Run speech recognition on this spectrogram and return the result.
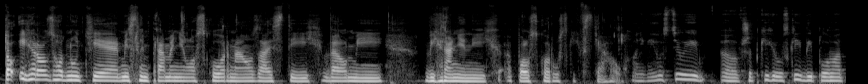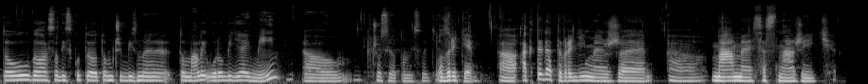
to ich rozhodnutie, myslím, pramenilo skôr naozaj z tých veľmi vyhranených polsko-ruských vzťahov. Oni vyhostili e, všetkých ruských diplomatov. Veľa sa diskutuje o tom, či by sme to mali urobiť aj my. E, čo si o tom myslíte? Pozrite, ak teda tvrdíme, že e, máme sa snažiť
